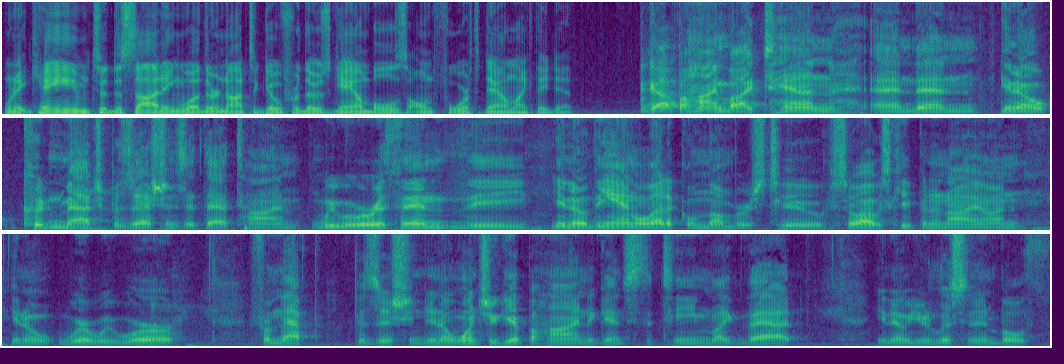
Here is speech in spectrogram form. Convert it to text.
when it came to deciding whether or not to go for those gambles on fourth down like they did. I got behind by 10 and then, you know, couldn't match possessions at that time. We were within the, you know, the analytical numbers too. So I was keeping an eye on, you know, where we were from that position. You know, once you get behind against a team like that, you know, you're listening both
